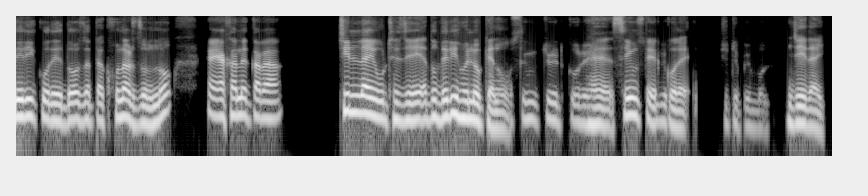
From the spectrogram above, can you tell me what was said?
দেরি করে দরজাটা খোলার জন্য, এখানে তারা চিল্লাই উঠে যে এত দেরি হইল কেন? করে হ্যাঁ সিম টেট করে। জি রাইট।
